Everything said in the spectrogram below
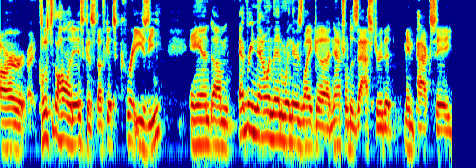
are close to the holidays because stuff gets crazy. And um, every now and then, when there's like a natural disaster that impacts a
